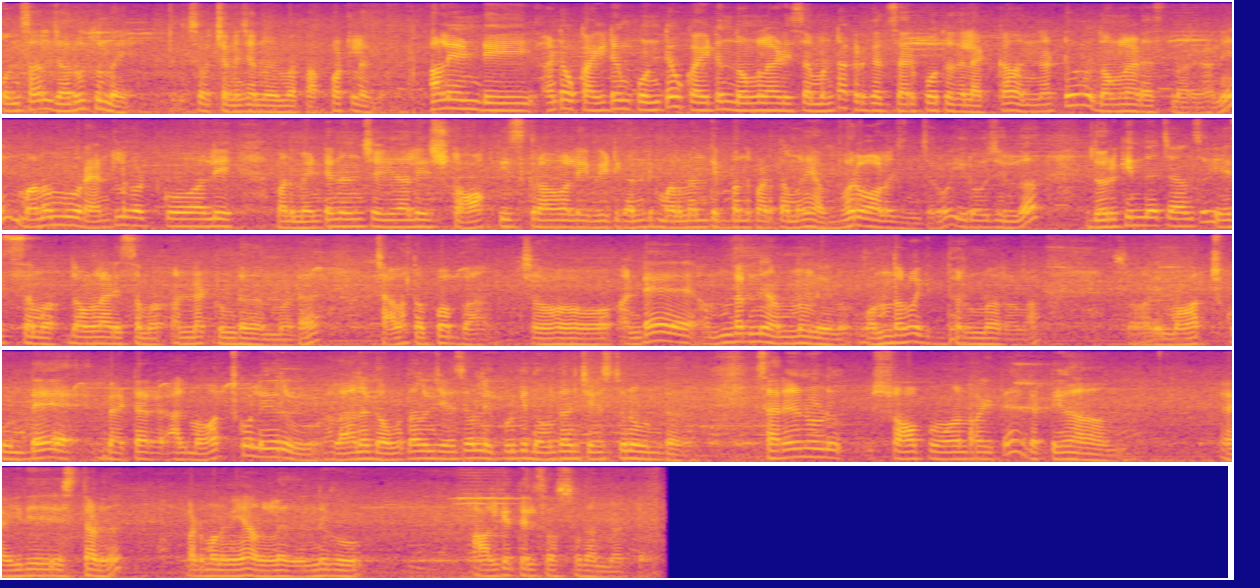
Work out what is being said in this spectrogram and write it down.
కొన్నిసార్లు జరుగుతున్నాయి. సో చిన్న చిన్నవి మరి తప్పట్లేదు. అలేంటి అంటే ఒక ఐటెం కొంటే ఒక ఐటెం దొంగలాడేసామంటే అక్కడికి అది సరిపోతుంది లెక్క అన్నట్టు దొంగలాడేస్తున్నారు. కానీ మనము రెంట్లు కట్టుకోవాలి మనం మెయింటెనెన్స్ చేయాలి స్టాక్ తీసుకురావాలి వీటికన్నిటికి మనం ఎంత ఇబ్బంది పడతామని ఎవ్వరూ ఆలోచించరు. ఈ రోజుల్లో దొరికిందే ఛాన్స్ వేస్తామా దొంగలాడిస్తామా అన్నట్టు ఉంటుంది అనమాట చాలా తప్పబ్బా. సో అంటే అందరినీ అన్ను నేను. వందలో ఇద్దరు ఉన్నారు అలా. సో అది మార్చుకుంటే బెటర్ వాళ్ళు మార్చుకోలేరు. అలానే దొంగతనం చేసే వాళ్ళు ఇప్పటికీ దొంగతనం చేస్తూనే ఉంటారు. సరైనడు షాప్ ఓనర్ అయితే గట్టిగా ఇది ఇస్తాడు. బట్ మనం ఏం అనలేదు. ఎందుకు? వాళ్ళకే తెలిసి వస్తుంది అన్నట్టు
